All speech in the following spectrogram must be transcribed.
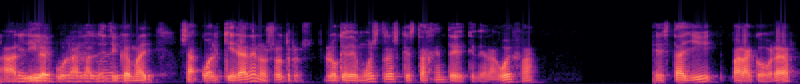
al Liverpool, al Atlético de Madrid, o sea, cualquiera de nosotros. Lo que demuestra es que esta gente que de la UEFA está allí para cobrar,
